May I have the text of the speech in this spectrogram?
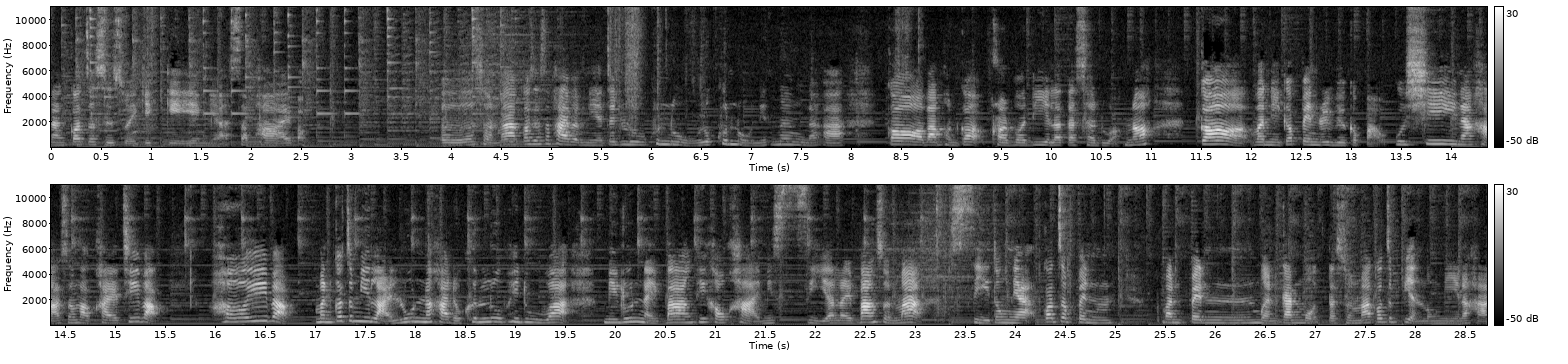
นางก็จะสวยๆเก๋ๆอย่างเงี้ยสะพายแบบ เออ ส่วนมากก็จะสะพายแบบนี้จะดูคุณหนูลุกคุณหนูนิดนึงนะคะ ก็บางคนก็ cross body แล้วแต่สะดวกเนาะก็วันนี้ก็เป็นรีวิวกระเป๋า Gucci นะคะสำหรับใครที่แบบเฮ้ยแบบมันก็จะมีหลายรุ่นนะคะ เดี๋ยวขึ้นรูปให้ดูว่ามีรุ่นไหนบ้างที่เขาขายมีสีอะไรบ้างส่วนมาก สีตรงเนี้ยก็จะเป็นมันเป็นเหมือนกันหมด แต่ส่วนมากก็จะเปลี่ยนตรงนี้นะคะ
